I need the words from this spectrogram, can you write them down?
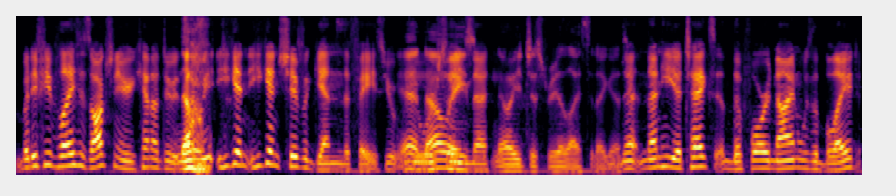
But if he plays his auctioneer, he cannot do it. No. So he, he can he can shiv again in the face. You, yeah. you were Now saying he's that. now he just realized it, I guess. Then, then he attacks the four nine with a blade.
